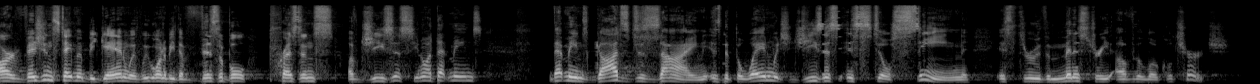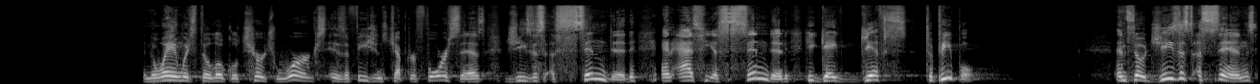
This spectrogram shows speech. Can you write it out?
Our vision statement began with we want to be the visible presence of Jesus. You know what that means? That means God's design is that the way in which Jesus is still seen is through the ministry of the local church. And the way in which the local church works is Ephesians chapter 4 says Jesus ascended, and as he ascended, he gave gifts to people. And so Jesus ascends,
